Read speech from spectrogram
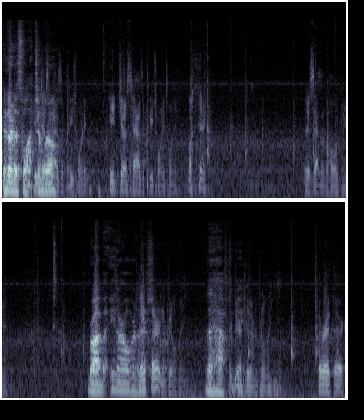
And they're just He watching, just bro. has a P20. He just has a P2020. they just sat there the whole game. Bro, but either they're over They're, there. they're in a building. They have I to be. they're in a building. They're right there.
